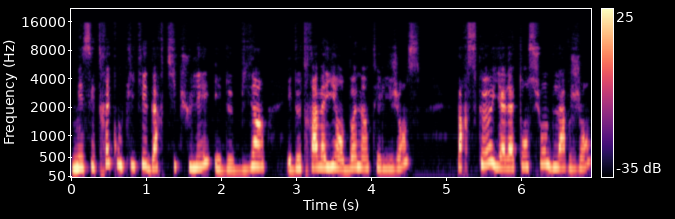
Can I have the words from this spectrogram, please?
mais c'est très compliqué d'articuler et de bien et de travailler en bonne intelligence parce qu'il y a la tension de l'argent,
